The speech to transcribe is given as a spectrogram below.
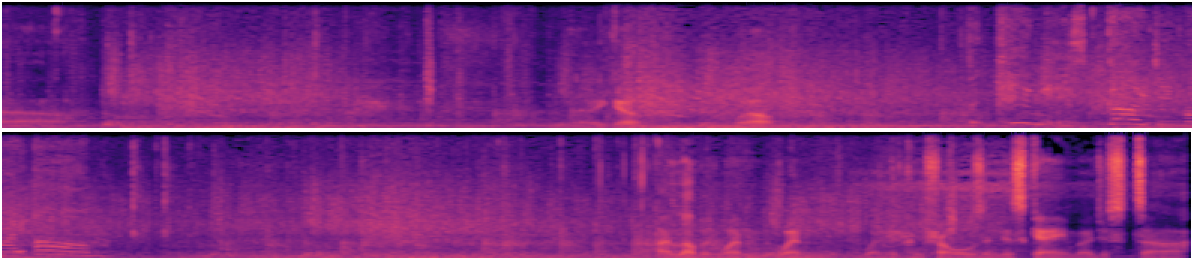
Uh, there we go. Well, The king is guiding my arm. I love it when when when the controls in this game are just uh,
